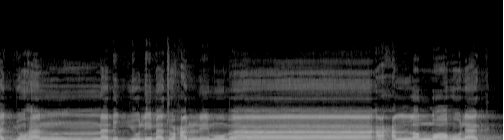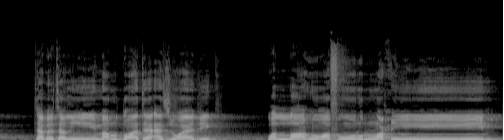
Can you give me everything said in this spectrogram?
أيها النبي لم تحرم ما أحل الله لك؟ تبتغي مرضات أزواجك والله غفور رحيم.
